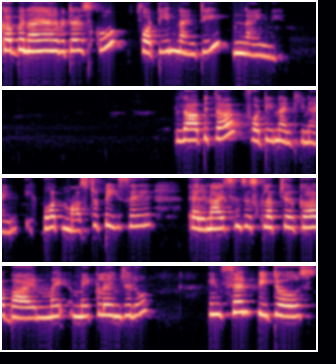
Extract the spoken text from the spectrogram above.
कब बनाया है बेटा इसको? 1499 में। लापिता 1499 एक बहुत मास्टरपीस है रेनाइसेंस स्कल्पचर का by Michelangelo in Saint Peter's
